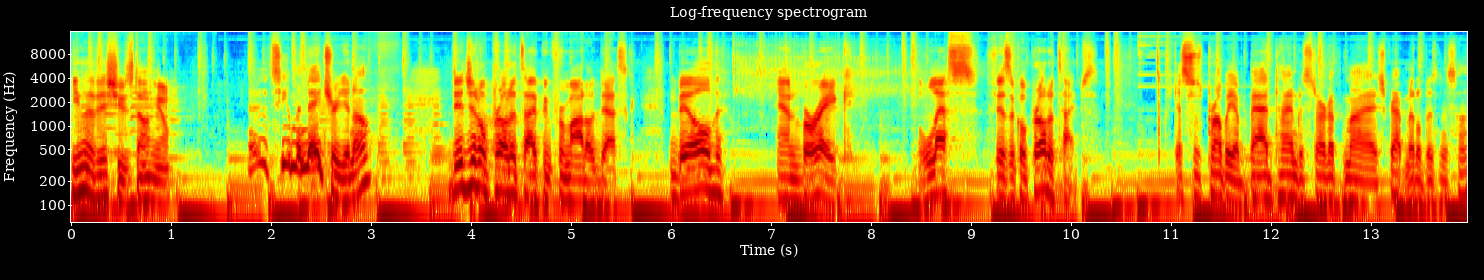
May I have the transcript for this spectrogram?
You have issues, don't you? It's human nature, you know? Digital prototyping from Autodesk. Build and break less physical prototypes. Guess it's probably a bad time to start up my scrap metal business, huh?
